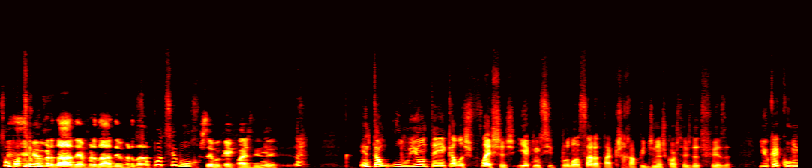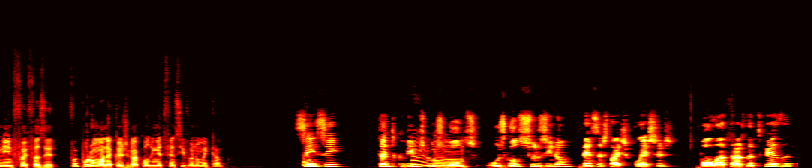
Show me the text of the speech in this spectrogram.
Só pode ser É burro. verdade, é verdade, é Só verdade. pode ser burro. Percebo o que é que vais dizer. Então, o Leão tem aquelas flechas e é conhecido por lançar ataques rápidos nas costas da defesa. E o que é que o menino foi fazer? Foi pôr o Mónaco a jogar com a linha defensiva no meio campo. Sim, sim. Tanto que vimos que os golos, os golos surgiram dessas tais flechas, bola atrás da defesa,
